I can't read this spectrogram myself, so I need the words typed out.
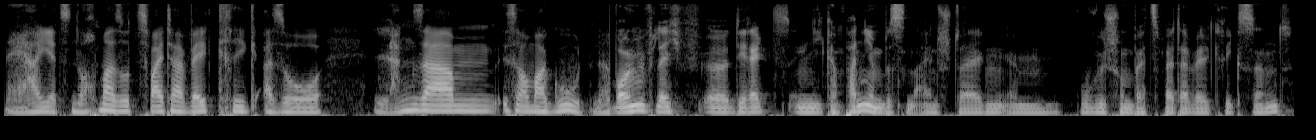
naja, jetzt nochmal so Zweiter Weltkrieg, also langsam ist auch mal gut. Ne? Wollen wir vielleicht äh, direkt in die Kampagne ein bisschen einsteigen, im, wo wir schon bei Zweiter Weltkrieg sind?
